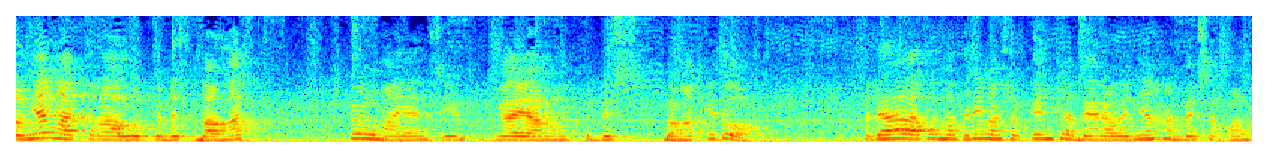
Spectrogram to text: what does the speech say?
sambalnya nggak terlalu pedes banget. Tapi lumayan sih. Nggak yang pedes banget gitu loh. Padahal aku mau tadi masukin cabai rawitnya hampir seons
